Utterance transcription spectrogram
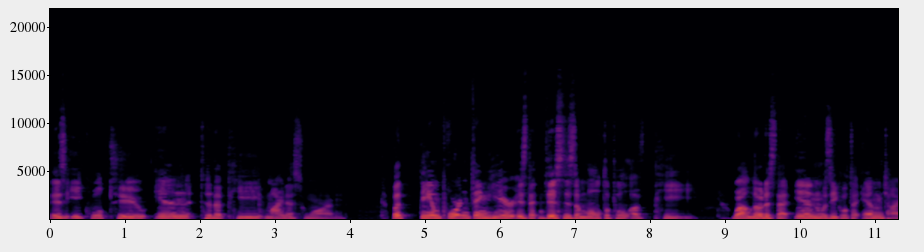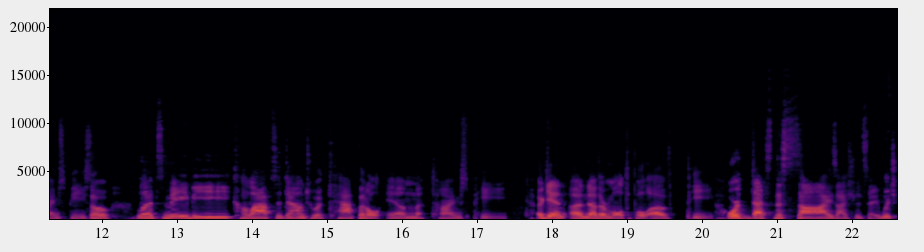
is equal to n to the P minus one. But the important thing here is that this is a multiple of P. Well, notice that n was equal to m times p. So let's maybe collapse it down to a capital M times p. Again, another multiple of p, or that's the size, I should say, which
